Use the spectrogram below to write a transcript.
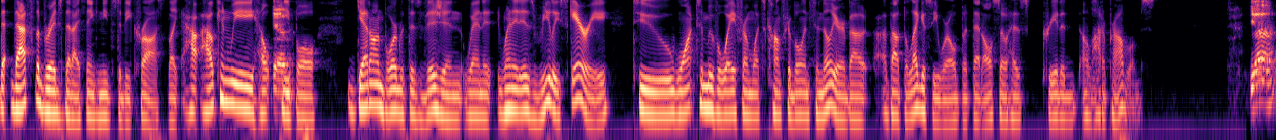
th- that's the bridge that i think needs to be crossed. Like how, how can we help yeah. people get on board with this vision when it when it is really scary to want to move away from what's comfortable and familiar about about the legacy world, but that also has created a lot of problems. Yeah,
